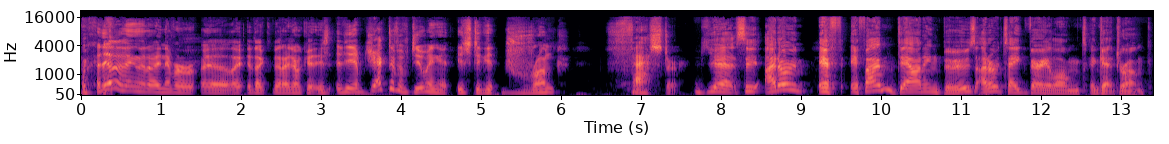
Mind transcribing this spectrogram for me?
And the other thing that I never uh, like, like that I don't get is the objective of doing it is to get drunk faster. Yeah, see, I don't if if I'm downing booze, I don't take very long to get drunk.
